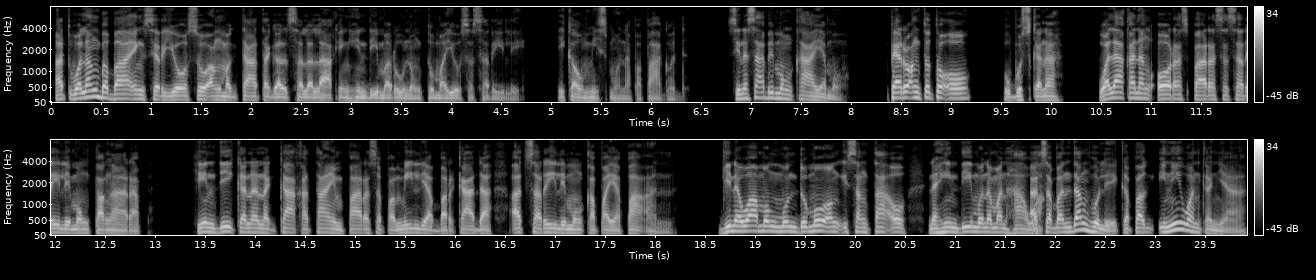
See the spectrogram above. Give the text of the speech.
At walang babaeng seryoso ang magtatagal sa lalaking hindi marunong tumayo sa sarili. Ikaw mismo napapagod. Sinasabi mong kaya mo. Pero ang totoo, ubus ka na. Wala ka ng oras para sa sarili mong pangarap. Hindi ka na nagkaka-time para sa pamilya, barkada at sarili mong kapayapaan. Ginawa mong mundo mo ang isang tao na hindi mo naman hawak. At sa bandang huli, kapag iniwan ka niya,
